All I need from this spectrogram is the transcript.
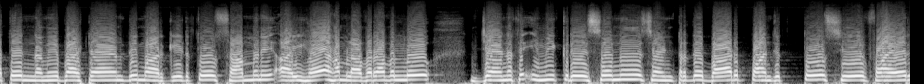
ਅਤੇ ਨਵੇਂ ਬੱਸ ਸਟੈਂਡ ਦੀ ਮਾਰਕੀਟ ਤੋਂ ਸਾਹਮਣੇ ਆਈ ਹੈ। ਹਮਲਾਵਰਾਂ ਵੱਲੋਂ ਜੈਨਥ ਇਮੀਗ੍ਰੇਸ਼ਨ ਸੈਂਟਰ ਦੇ ਬਾਹਰ 5 ਤੋਂ 6 ਫਾਇਰ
